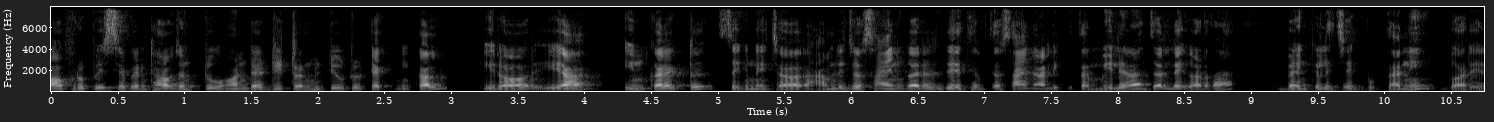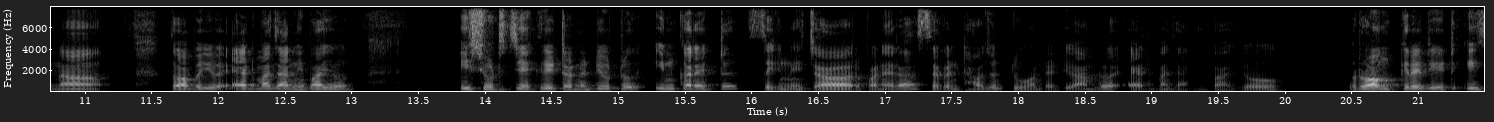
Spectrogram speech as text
of rupees seven thousand two hundred return due to technical error या इनकरेक्ट सिग्नेचर। हामीले जो साइन गरेर दिएको थियौँ त्यो साइन अलिकति मिलेन जसले गर्दा ब्याङ्कले चेक भुक्तानी गरेन। त अब यो एडमा जाने भयो। Issued cheque return due to incorrect signature भनेर सेभेन थाउजन्ड टू हन्ड्रेड यो हाम्रो एडमा जाने भयो। Wrong credit is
